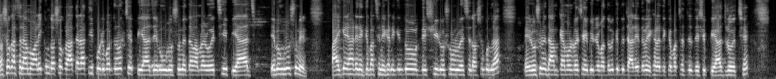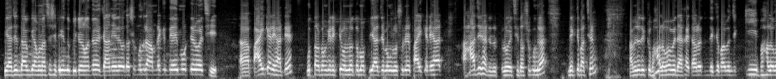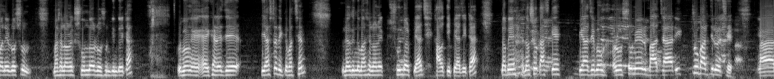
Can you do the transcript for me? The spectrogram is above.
দর্শক, আসসালামু আলাইকুম। দর্শক, রাতারাতি পরিবর্তন হচ্ছে। পেঁয়াজ এবং রসুনের দাম আমরা রয়েছি। পেঁয়াজ এবং রসুনের পাইকারি হাটে দেখতে পাচ্ছেন, এখানে কিন্তু দেশি রসুন রয়েছে। দর্শক বন্ধুরা, এই রসুনের দাম কেমন রয়েছে এই ভিডিওর মাধ্যমে কিন্তু জানিয়ে দেবে। এখানে দেখতে পাচ্ছেন যে দেশি পেঁয়াজ রয়েছে। পেঁয়াজের দাম কেমন আছে সেটা কিন্তু ভিডিওর মাধ্যমে জানিয়ে দেবো। দর্শক বন্ধুরা, আমরা কিন্তু এই মুহূর্তে রয়েছি পাইকারি হাটে। উত্তরবঙ্গের একটি অন্যতম পেঁয়াজ এবং রসুনের পাইকারি হাট, হাজির হাটে রয়েছে। দর্শক বন্ধুরা, দেখতে পাচ্ছেন আমি যদি একটু ভালোভাবে দেখাই, তাহলে দেখতে পারবেন যে কি ভালো মানের রসুন। মাসাল্লাহ অনেক সুন্দর রসুন কিন্তু এটা। এবং এখানে যে পেঁয়াজটা দেখতে পাচ্ছেন এটা কিন্তু মাসাল্লাহ অনেক সুন্দর পেঁয়াজ, খাওয়াতি পেঁয়াজ এটা। তবে দর্শক, আজকে পেঁয়াজ এবং রসুনের বাজার একটু বাড়তি রয়েছে।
